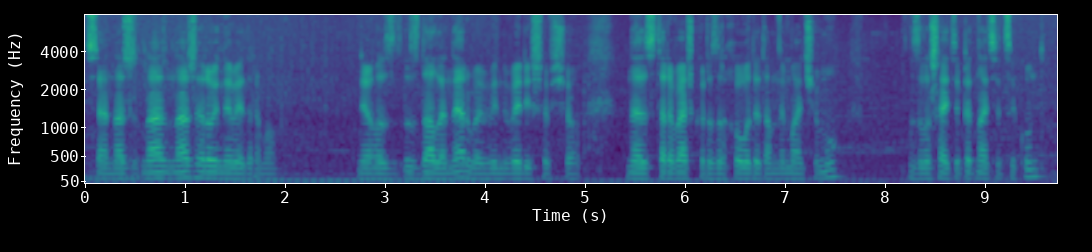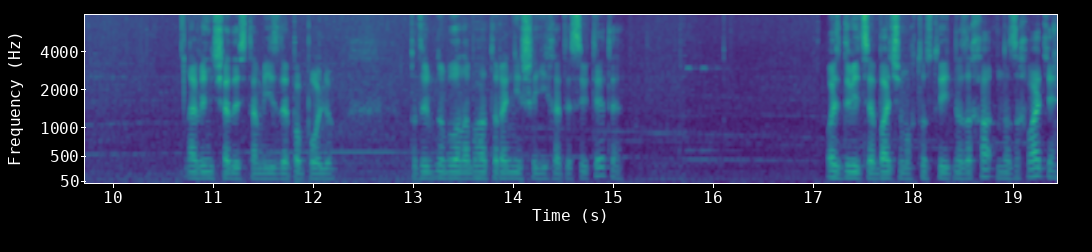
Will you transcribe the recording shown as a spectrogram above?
Все, наш, наш, наш герой не витримав. В нього здали нерви, він вирішив, що на старовешку розраховувати там нема чому. Залишається 15 секунд. А він ще десь там їздить по полю. Потрібно було набагато раніше їхати світити. Ось дивіться, бачимо, хто стоїть на, заха... на захваті.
